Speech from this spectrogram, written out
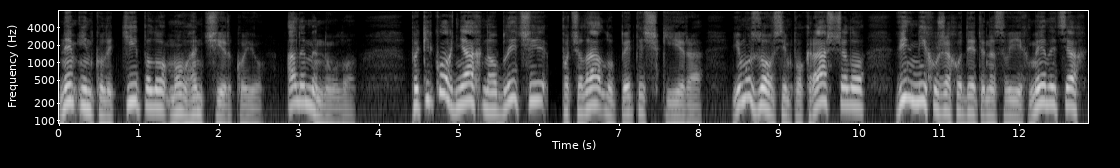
ним інколи тіпало, мов ганчіркою, але минуло. По кількох днях на обличчі почала лупити шкіра. Йому зовсім покращило, він міг уже ходити на своїх милицях,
